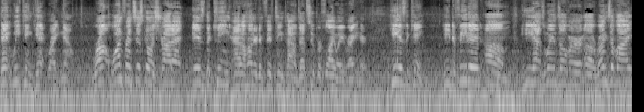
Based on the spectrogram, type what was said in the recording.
that we can get right now. Juan Francisco Estrada is the king at 115 pounds. That's super flyweight right here. He is the king. He defeated, um, he has wins over uh, Rungvisai,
